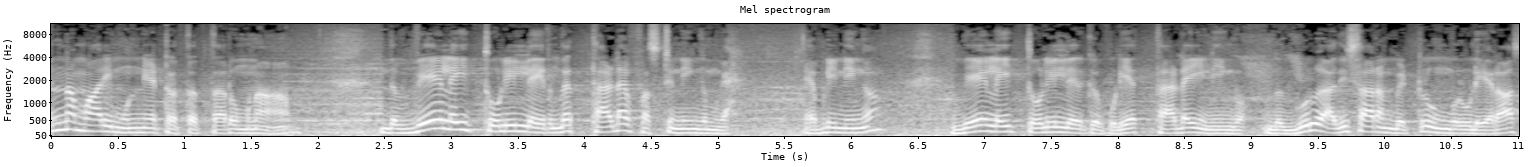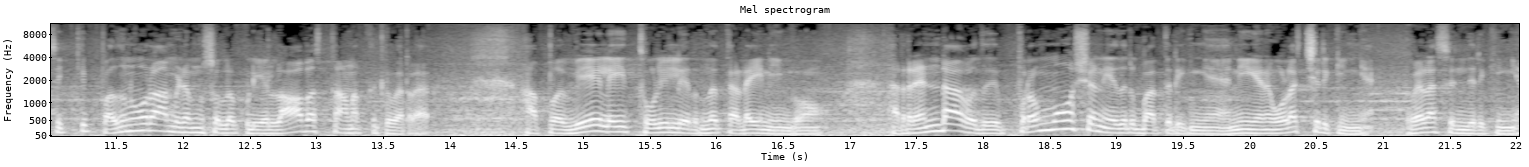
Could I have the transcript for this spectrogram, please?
என்ன மாதிரி முன்னேற்றத்தை தரும்னா இந்த வேலை தொழிலில் இருந்த தடை ஃபஸ்ட்டு நீங்குங்க எப்படி நீங்கும்? வேலை தொழிலில் இருக்கக்கூடிய தடை நீங்கும். இந்த குரு அதிசாரம் பெற்று உங்களுடைய ராசிக்கு பதினோராம் இடம் சொல்லக்கூடிய லாபஸ்தானத்துக்கு வர்றார். அப்போ வேலை தொழிலில் இருந்த தடை நீங்கும். ரெண்டாவது ப்ரமோஷன் எதிர்பார்த்துருக்கீங்க. நீங்கள் உழைச்சிருக்கீங்க வேலை செஞ்சுருக்கீங்க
